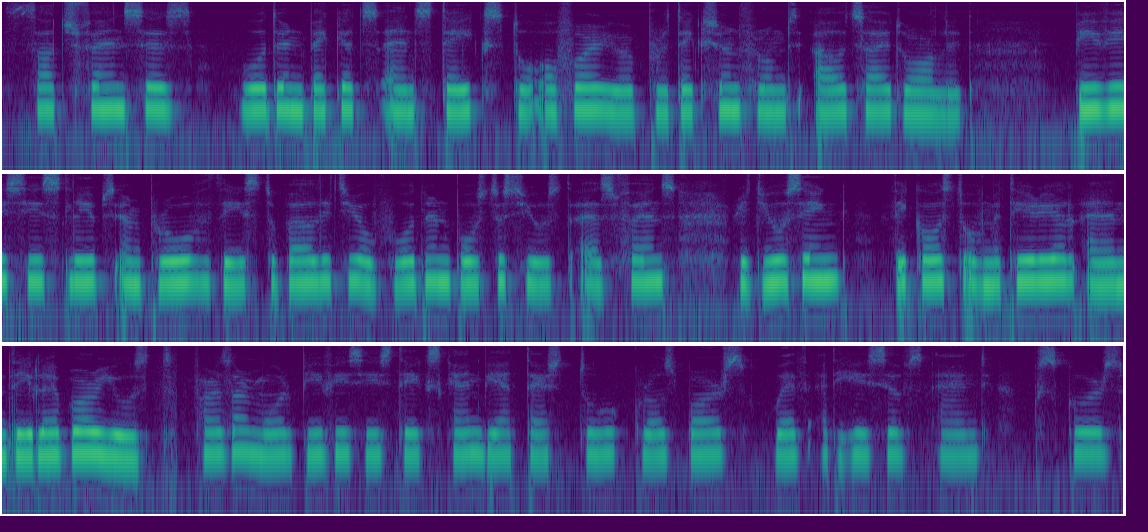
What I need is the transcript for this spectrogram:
Such fences wooden pickets and stakes to offer your protection from the outside world. PVC slabs improve the stability of wooden posts used as fence, reducing the cost of material and the labor used. Furthermore, PVC stakes can be attached to crossbars with adhesives and screws.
